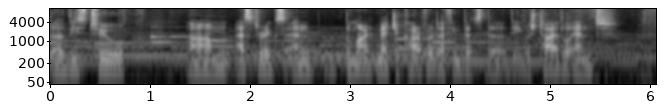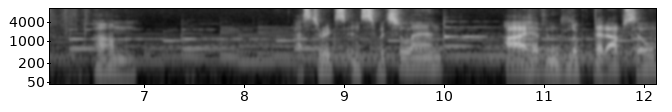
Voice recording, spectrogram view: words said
uh, these two, um, Asterix and the Magic Carpet. I think that's the, the English title. And Asterix in Switzerland I haven't looked that up, so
